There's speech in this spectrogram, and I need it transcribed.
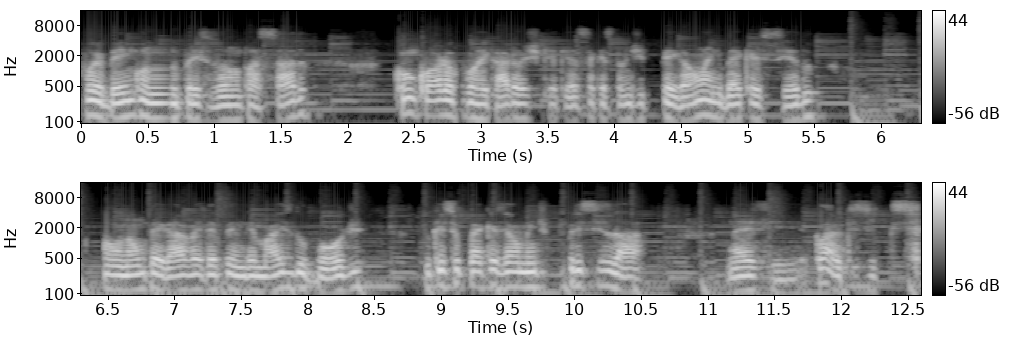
foi bem quando precisou no passado. Concordo com o Ricardo, acho que essa questão de pegar um linebacker cedo ou não pegar vai depender mais do board do que se o Packers realmente precisar. Né? Se, claro que se, se,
